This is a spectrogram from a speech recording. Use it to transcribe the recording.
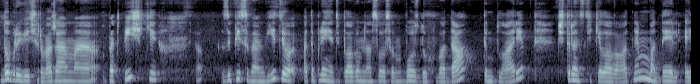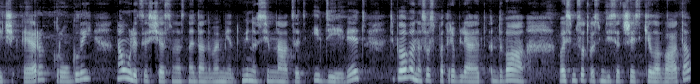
Добрый вечер, уважаемые подписчики. Э, Записываем видео отопление тепловым насосом воздух-вода Темплари 14 киловаттным, модель HR, круглый. На улице сейчас у нас на данный момент минус 17,9. Тепловой насос потребляет 2 886 киловатта,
